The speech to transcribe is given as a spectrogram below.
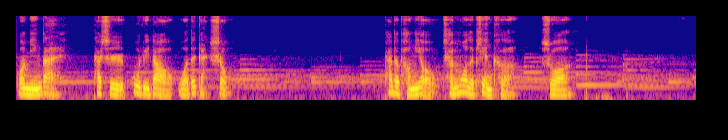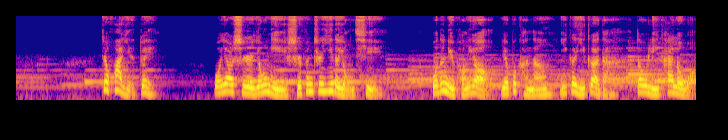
我明白，他是顾虑到我的感受。他的朋友沉默了片刻，说：“这话也对。我要是有你十分之一的勇气，我的女朋友也不可能一个一个的都离开了我。”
